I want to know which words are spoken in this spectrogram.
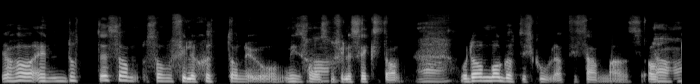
Jag har en dotter som, som fyller 17 nu och min son Ja. som fyller 16. Ja. Och de har gått i skola tillsammans. Och Ja.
